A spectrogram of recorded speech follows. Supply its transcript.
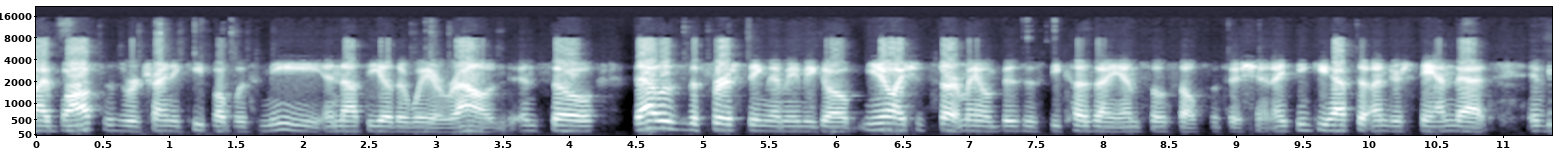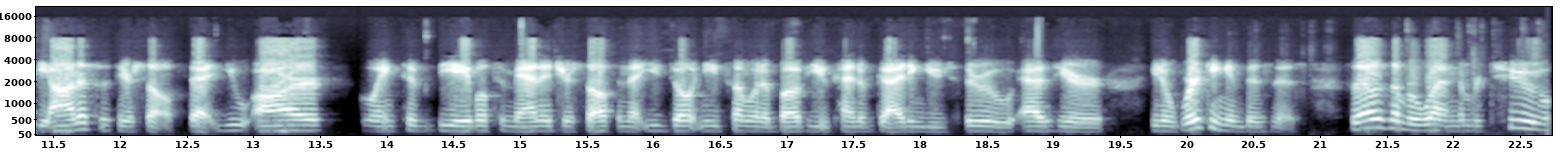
my bosses were trying to keep up with me and not the other way around. And so that was the first thing that made me go, you know, I should start my own business because I am so self sufficient. I think you have to understand that and be honest with yourself that you are going to be able to manage yourself and that you don't need someone above you kind of guiding you through as you're, you know, working in business. So that was number one. Number two,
